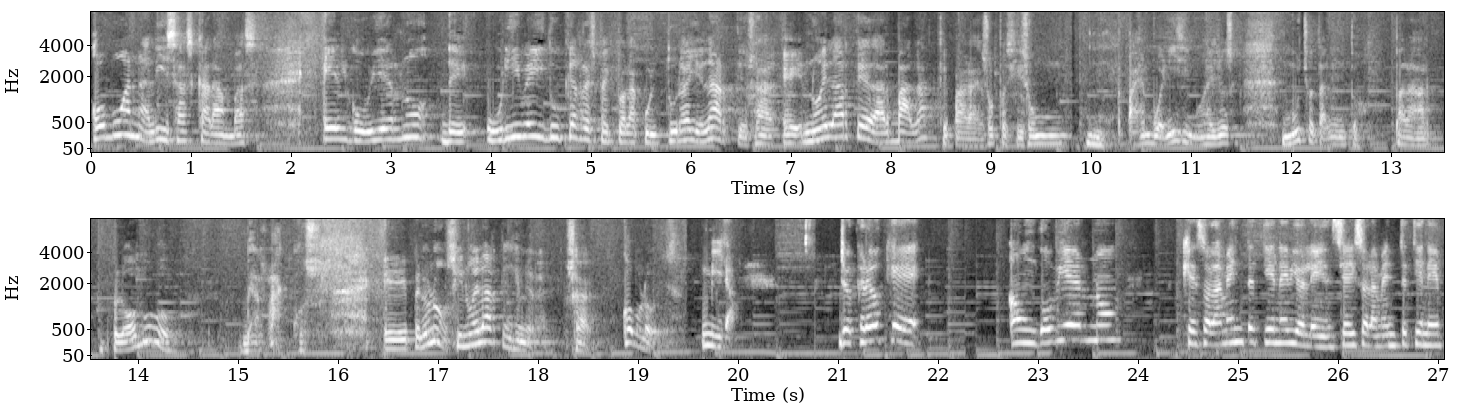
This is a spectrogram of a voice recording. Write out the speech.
¿Cómo analizas, carambas, el gobierno de Uribe y Duque respecto a la cultura y el arte? O sea, eh, no el arte de dar bala, que para eso pues hizo un, pagen buenísimo, ellos mucho talento para dar plomo, berracos. Eh, pero no, sino el arte en general. O sea, ¿cómo lo ves? Mira, yo creo que a un gobierno que solamente tiene violencia y solamente tiene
